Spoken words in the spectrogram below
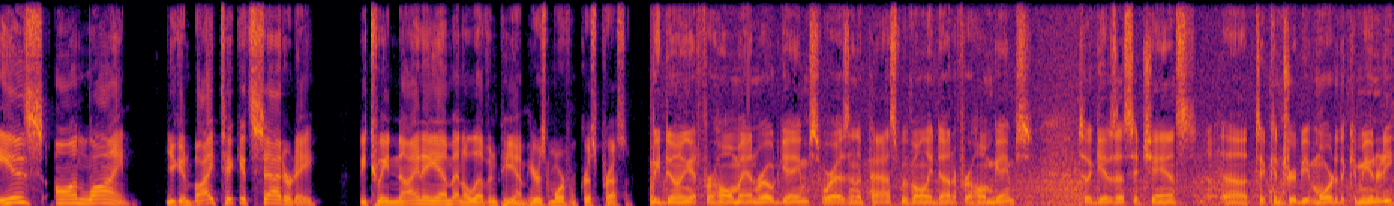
is online. You can buy tickets Saturday between 9 a.m. and 11 p.m. Here's more from Chris Presson. We'll be doing it for home and road games, whereas in the past we've only done it for home games. So it gives us a chance uh, to contribute more to the community.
